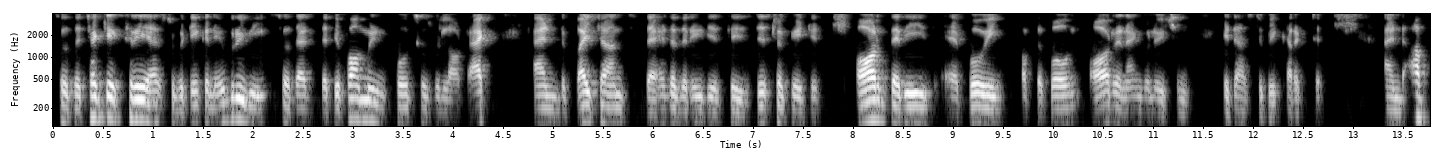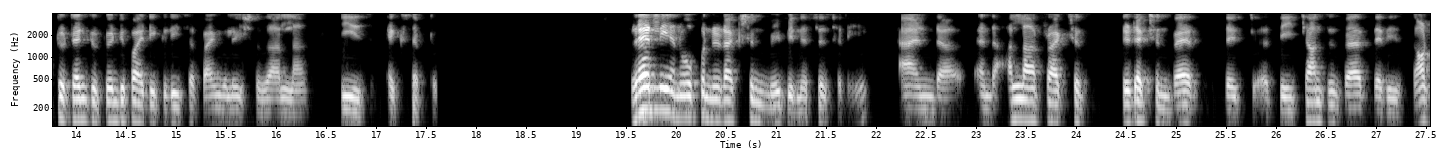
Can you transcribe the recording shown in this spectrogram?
So the check X-ray has to be taken every week so that the deforming forces will not act and by chance the head of the radius is dislocated or there is a bowing of the bone or an angulation, it has to be corrected. And up to 10 to 25 degrees of angulation of the ulna is acceptable. Rarely an open reduction may be necessary and, uh, and the ulnar fracture reduction where the, the chances where there is not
